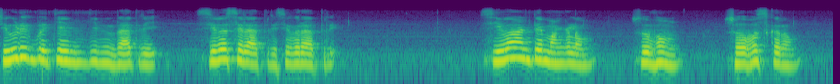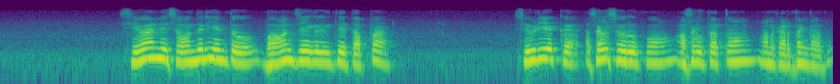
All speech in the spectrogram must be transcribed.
శివుడికి ప్రత్యేకించిన రాత్రి శివశిరాత్రి శివరాత్రి. శివ అంటే మంగళం శుభం శోభస్కరం. శివాన్ని సౌందర్యంతో భవన చేయగలిగితే తప్ప శివుడి యొక్క అసలు స్వరూపం అసలు తత్వం మనకు అర్థం కాదు.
